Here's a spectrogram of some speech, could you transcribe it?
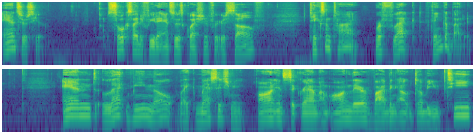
answers here. So excited for you to answer this question for yourself. Take some time, reflect, think about it. And let me know. Like message me on Instagram. I'm on there vibing out WT.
